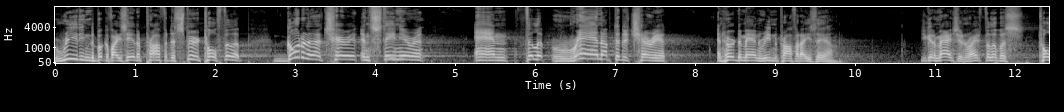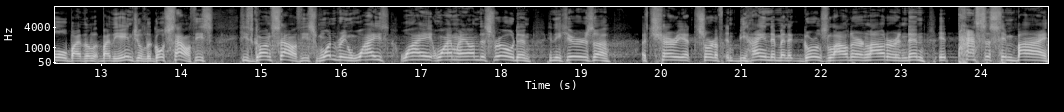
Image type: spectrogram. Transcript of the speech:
reading the book of Isaiah the prophet. The Spirit told Philip, Go to that chariot and stay near it and Philip ran up to the chariot and heard the man reading the prophet Isaiah. You can imagine, right? Philip was told by the, by the angel to go south. He's, he's gone south. He's wondering, why, why, why am I on this road? And, and he hears a, a chariot sort of behind him, and it grows louder and louder, and then it passes him by.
